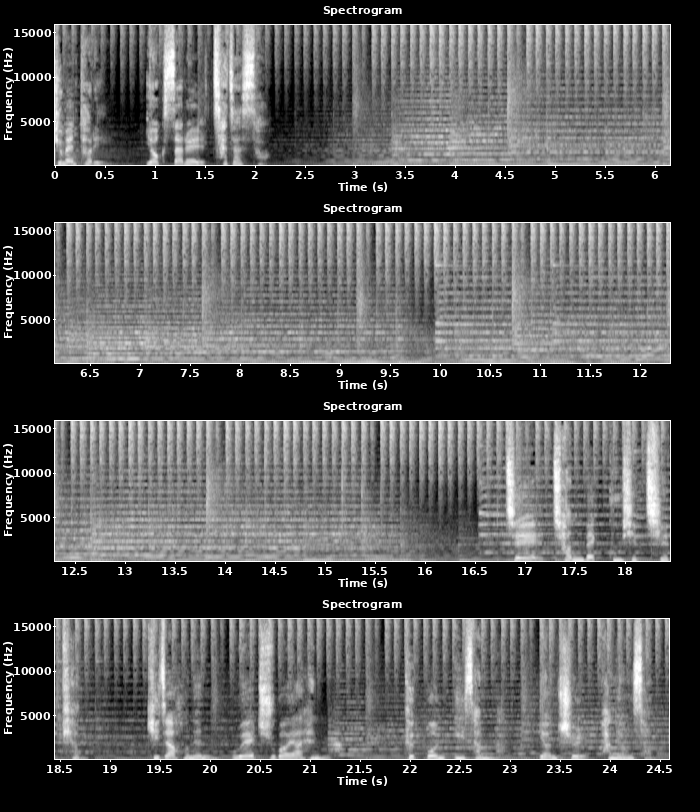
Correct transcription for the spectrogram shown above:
다큐멘터리 역사를 찾아서. 제 1197편 기자호는 왜 죽어야 했나? 극본 이상락 연출 황영선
